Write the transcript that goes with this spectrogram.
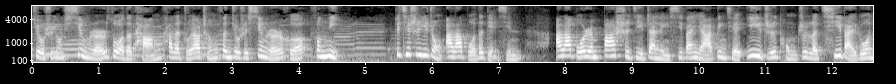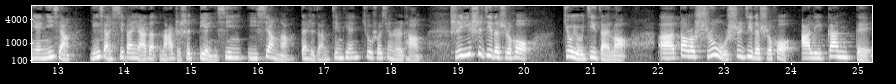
就是用杏仁做的糖，它的主要成分就是杏仁和蜂蜜。这其实一种阿拉伯的点心。阿拉伯人八世纪占领西班牙，并且一直统治了七百多年。你想影响西班牙的哪只是点心一项啊？但是咱们今天就说杏仁糖。十一世纪的时候就有记载了，啊，到了十五世纪的时候，阿里干德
